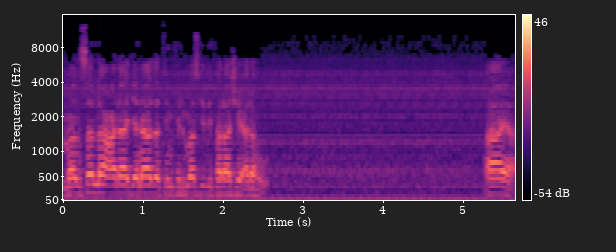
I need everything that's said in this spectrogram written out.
من صلى على جنازة في المسجد فلا شيء له آية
